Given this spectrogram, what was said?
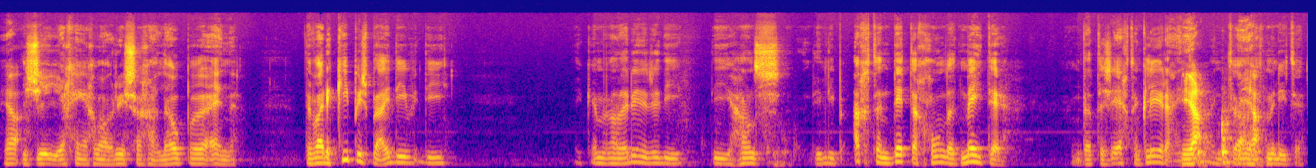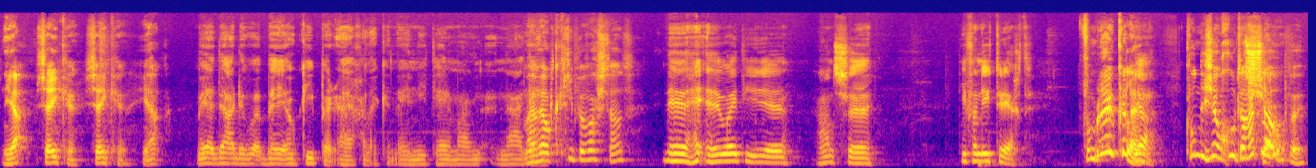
ja. Dus je, je ging gewoon rustig gaan lopen. En er waren keepers bij die, die ik kan me wel herinneren, die, die Hans, die liep 3800 meter. Dat is echt een klereneind Ja, in 12 ja. minuten. Ja, zeker, zeker, ja. Maar ja, daardoor ben je ook keeper eigenlijk. Niet helemaal na. Maar welke keeper was dat? De, he- hoe heet die, eh, Hans, eh, die van Utrecht. Van Breukelen? Ja. Kon die zo goed hardlopen?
